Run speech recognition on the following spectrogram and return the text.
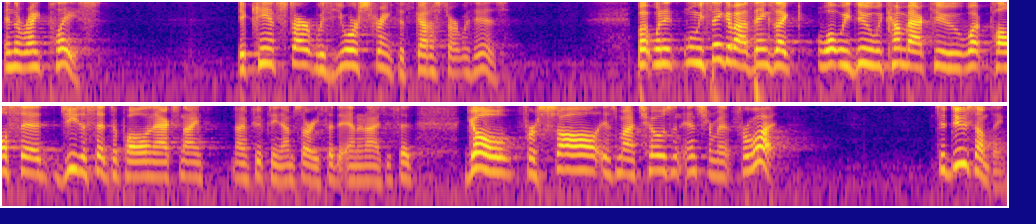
in the right place. It can't start with your strength, it's got to start with His. But when, it, when we think about things like what we do, we come back to what Paul said, Jesus said to Paul in Acts 9, 9 15. I'm sorry, he said to Ananias, he said, Go, for Saul is my chosen instrument for what? To do something.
